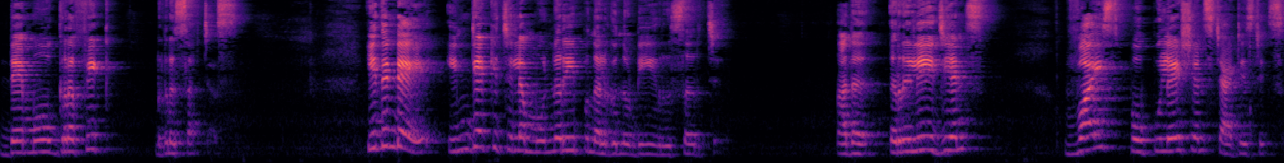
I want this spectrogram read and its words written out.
demographic researches ഇതിന്റെ ഇന്ത്യയ്ക്ക് ചില മുന്നറിയിപ്പ് നൽകുന്നുണ്ട് ഈ റിസർച്ച് അത് റിലീജിയൻസ് വൈസ് പോപ്പുലേഷൻ സ്റ്റാറ്റിസ്റ്റിക്സ്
